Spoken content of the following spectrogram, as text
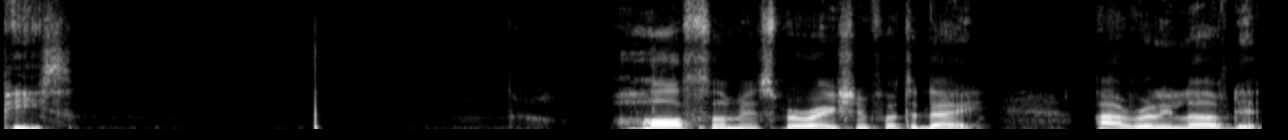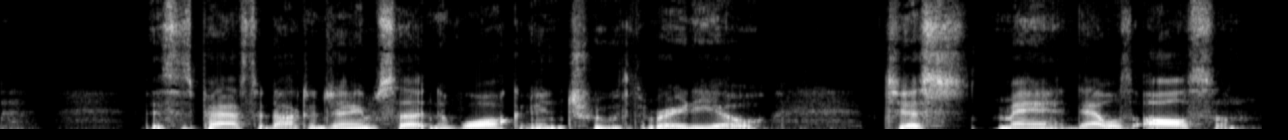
Peace awesome inspiration for today. I really loved it. This is Pastor Dr. James Sutton of Walk in Truth Radio. Just, man, that was awesome.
